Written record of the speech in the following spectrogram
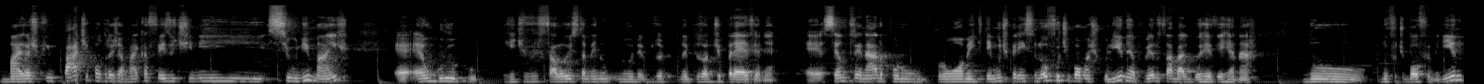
mas acho que o empate contra a Jamaica fez o time se unir mais. É, é um grupo, a gente falou isso também no, no, episódio de prévia, né? É, sendo treinado por um, por um homem que tem muita experiência no futebol masculino, é o primeiro trabalho do Hervé Renard no, no futebol feminino.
